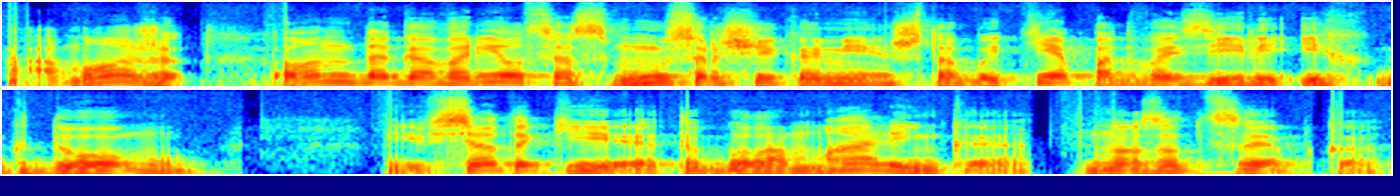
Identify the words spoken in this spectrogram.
А может, он договорился с мусорщиками, чтобы те подвозили их к дому. И все-таки это была маленькая, но зацепка.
